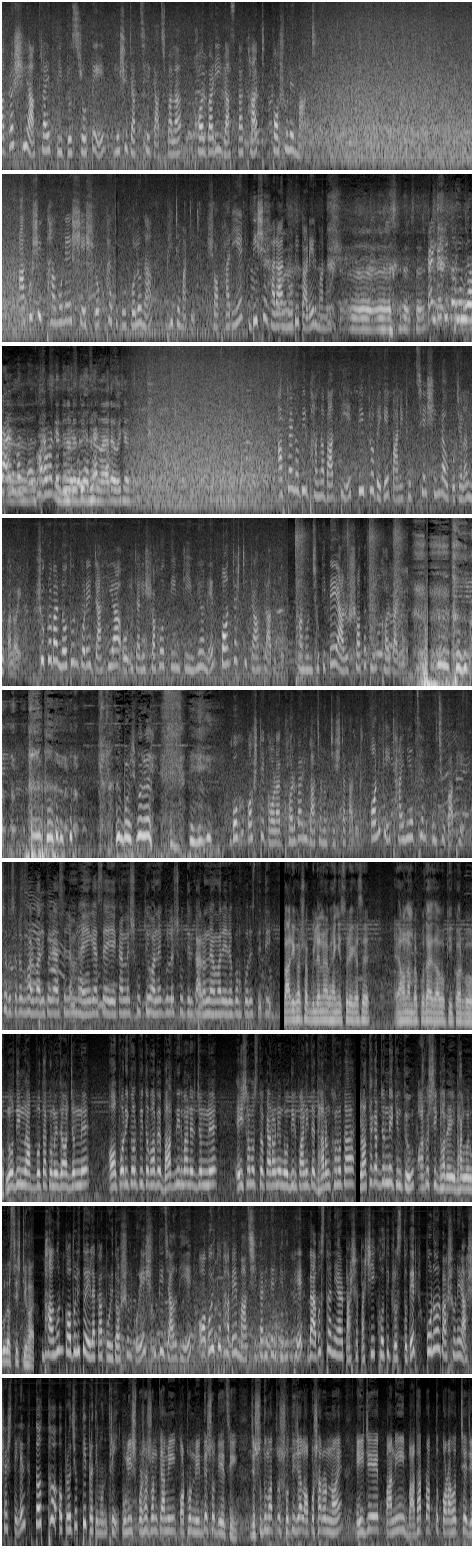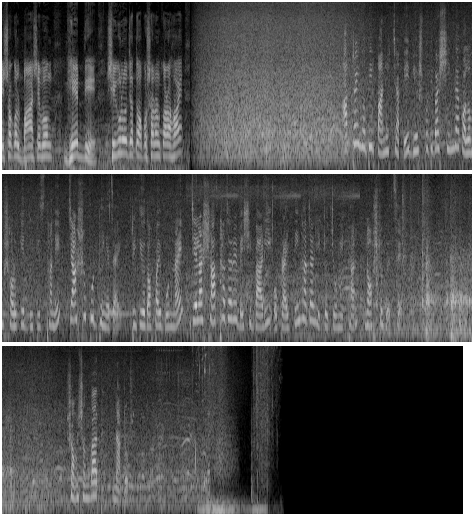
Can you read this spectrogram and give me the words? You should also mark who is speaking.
Speaker 1: আগ্রাসী আত্রায় তীব্র স্রোতে ভেসে যাচ্ছে গাছপালা ঘরবাড়ি রাস্তাঘাট ফসলের মাঠ। আকস্মিক ভাঙনের শেষ রক্ষাটুকু হলো না ভিটে মাটির। সব হারিয়ে দিশেহারা নদী পাড়ের মানুষ। আত্রাই নদীর ভাঙা বাদ দিয়ে তীব্র বেগে পানি ঢুকছে সিংড়া উপজেলার লোকালয়ে। শুক্রবার নতুন করে ডাহিয়া ও ইটালি সহ তিনটি ইউনিয়নের পঞ্চাশটি গ্রাম প্লাবিত। ভাঙন ঝুঁকিতে আরও শতাধিক ঘরবাড়ি। বহু কষ্টে গড়া ঘরবাড়ি বাঁচানোর চেষ্টা তাদের। অনেকেই ঠাঁই নিয়েছেন উঁচু বাঁধে
Speaker 2: ছোট ছোট ঘর বাড়ি করে আসছিলাম ভেঙে গেছে। এখানে সুতি অনেকগুলো সুতির কারণে আমার এরকম পরিস্থিতি।
Speaker 3: বাড়িঘর সব বিলেন না ভেঙে চুরে গেছে। এখন আমরা কোথায় যাব কি করব?
Speaker 4: নদীর নাব্যতা কমে যাওয়ার জন্য অপরিকল্পিতভাবে বাঁধ নির্মাণের জন্য এই সমস্ত কারণে নদীর পানিতে ধারণ ক্ষমতা না থাকার জন্যই কিন্তু আকস্মিকভাবে এই ভাঙ্গনগুলোর সৃষ্টি হয়।
Speaker 1: ভাঙন কবলিত এলাকা পরিদর্শন করে সুতি জাল দিয়ে অবৈধভাবে মাছ শিকারীদের বিরুদ্ধে ব্যবস্থা নেয়ার পাশাপাশি ক্ষতিগ্রস্তদের পুনর্বাসনের আশ্বাস দিলেন তথ্য ও প্রযুক্তি প্রতিমন্ত্রী।
Speaker 5: পুলিশ প্রশাসনকে আমি কঠোর নির্দেশও দিয়েছি যে শুধুমাত্র সতীজাল অপসারণ নয় এই যে পানি বাধাপ্রাপ্ত করা হচ্ছে যে সকল বাঁশ এবং ঘের দিয়ে সেগুলো যাতে অপসারণ করা হয়।
Speaker 1: আত্রাই নদীর পানির চাপে বৃহস্পতিবার সিংড়া কলম সড়কের দুটি স্থানে চারশো ফুট ভেঙে যায়। তৃতীয় দফায় বন্যায় জেলার সাত হাজারের বেশি বাড়ি ও প্রায় তিন হাজার হেক্টর জমির ধান নষ্ট হয়েছে। সময় সংবাদ, নাটোর।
